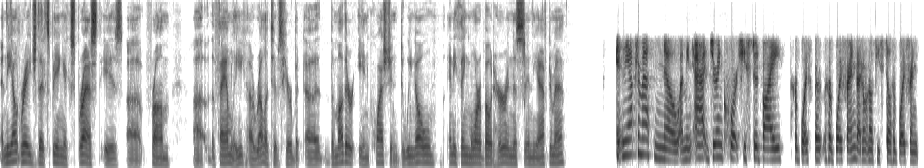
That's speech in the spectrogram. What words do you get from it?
And the outrage that's being expressed is uh, from uh, the family, uh, relatives here, but uh, the mother in question. Do we know anything more about her in this in the aftermath? In the aftermath, no. I mean, at, during court, she stood by her boy her boyfriend. I don't know if he's still her boyfriend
